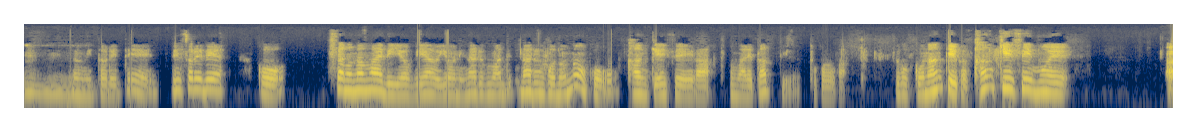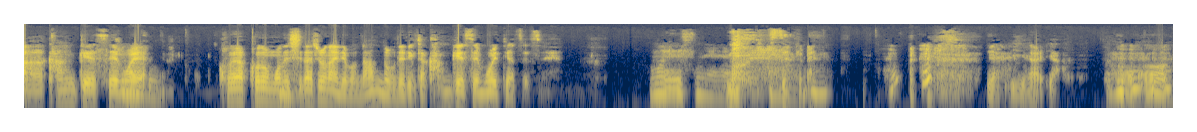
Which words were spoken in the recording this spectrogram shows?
読み取れて、で、それで、こう、下の名前で呼び合うようになるまで、なるほどの、こう、関係性が生まれたっていうところが、すごく、こう、なんていうか、関係性萌えああ、関係性し萌え。これはこのモネシラジオ内でも何度も出てきた関係性萌えってやつですね。萌えですね。萌えですね。いや、いいな。いや、この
